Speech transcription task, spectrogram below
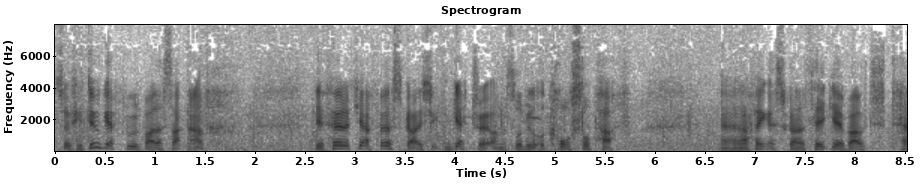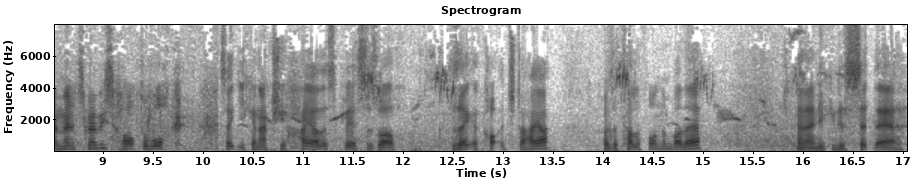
So if you do get fooled by the sat nav, you've heard it here first, guys, you can get to it on this lovely little coastal path. And I think it's going to take you about 10 minutes, maybe, it's half a walk. It's like you can actually hire this place as well. There's like a cottage to hire. There's a telephone number there, and then you can just sit there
